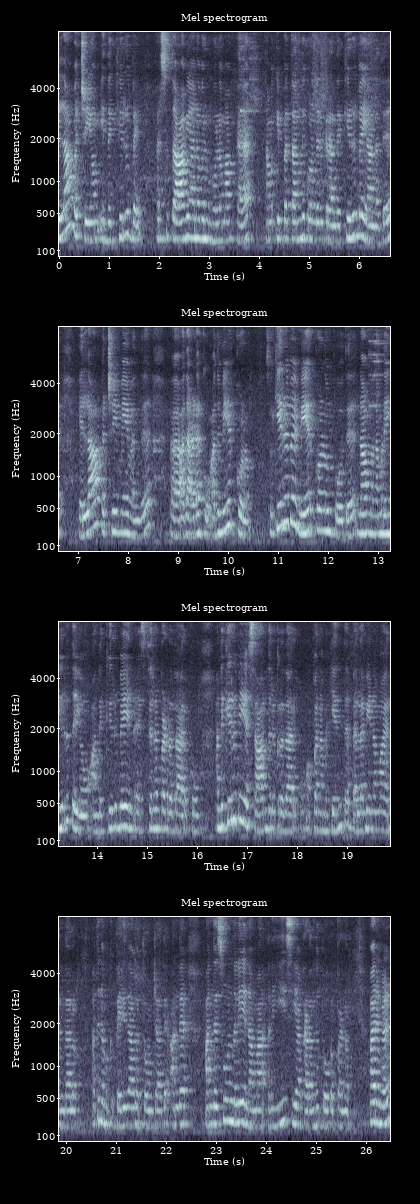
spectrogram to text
எல்லாவற்றையும் இந்த கிருபை பரிசுத்த ஆவியானவர் மூலமாக நமக்கு இப்போ தந்து கொண்டிருக்கிற அந்த கிருபையானது எல்லாவற்றையுமே வந்து அதை அடக்கும் அது மேற்கொள்ளும். ஸோ கிருபை மேற்கொள்ளும் போது நாம் நம்முடைய இருதயம் அந்த கிருபையை ஸ்திரப்படுறதா இருக்கும். அந்த கிருபையை சார்ந்திருக்கிறதா இருக்கும். அப்போ நமக்கு எந்த பலவீனமாக இருந்தாலும் அது நமக்கு பெரிதாக தோன்றாது. அந்த அந்த சூழ்நிலையை நம்ம அது ஈஸியாக கடந்து போக பண்ணும். பாருங்கள்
